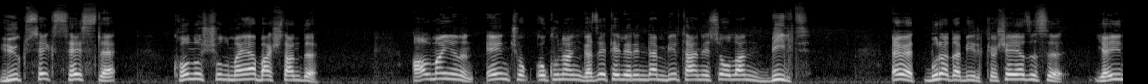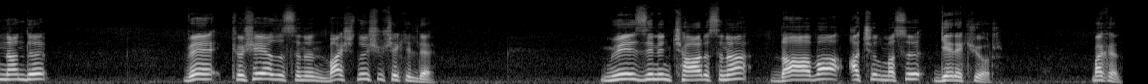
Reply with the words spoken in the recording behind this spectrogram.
yüksek sesle konuşulmaya başlandı. Almanya'nın en çok okunan gazetelerinden bir tanesi olan Bild. Evet burada bir köşe yazısı yayınlandı ve köşe yazısının başlığı şu şekilde. Müezzinin çağrısına dava açılması gerekiyor. Bakın.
